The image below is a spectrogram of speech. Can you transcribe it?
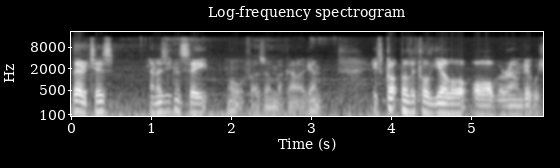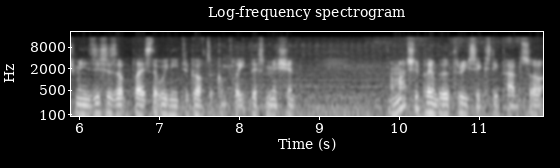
There it is. And as you can see, oh, if I zoom back out again, it's got the little yellow orb around it, which means this is a place that we need to go to complete this mission. I'm actually playing with a 360 pad, so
